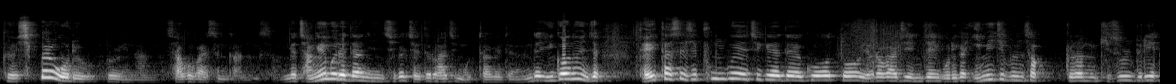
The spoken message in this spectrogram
그 식별 오류로 인한 사고 발생 가능성. 이게 장애물에 대한 인식을 제대로 하지 못하게 되는데 이거는 이제 데이터셋이 풍부해지게 되고 또 여러 가지 이제 우리가 이미지 분석 그런 기술들이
